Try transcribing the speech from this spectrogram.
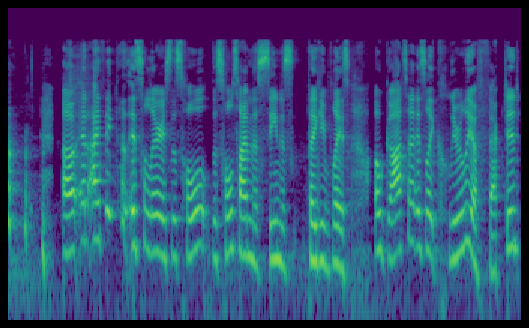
there. chest. Uh, and I think that it's hilarious. This whole this whole time this scene is taking place, Ogata is like clearly affected,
